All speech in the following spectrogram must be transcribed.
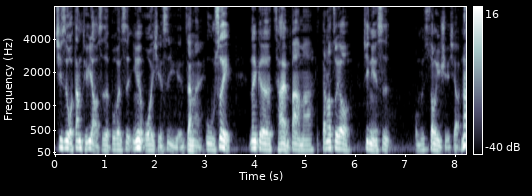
其实我当体育老师的部分，是因为我以前是语言障碍，五岁那个才喊爸妈，当到最后，今年是我们是双语学校，那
